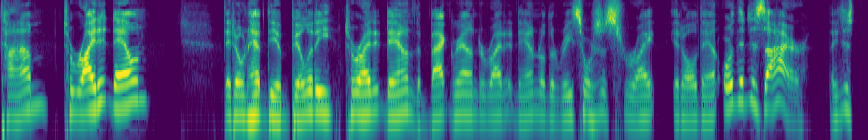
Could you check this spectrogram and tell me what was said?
time to write it down they don't have the ability to write it down, the background to write it down, or the resources to write it all down, or the desire. They just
